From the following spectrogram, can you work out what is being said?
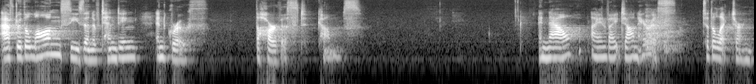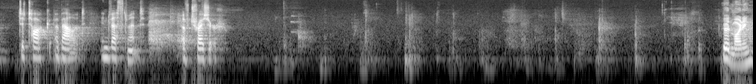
after the long season of tending and growth, the harvest comes. And now I invite John Harris to the lectern to talk about investment of treasure. Good morning.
